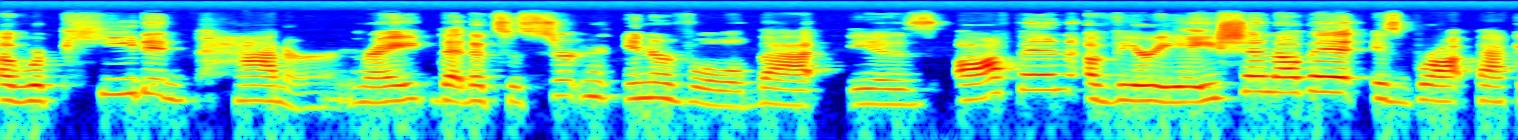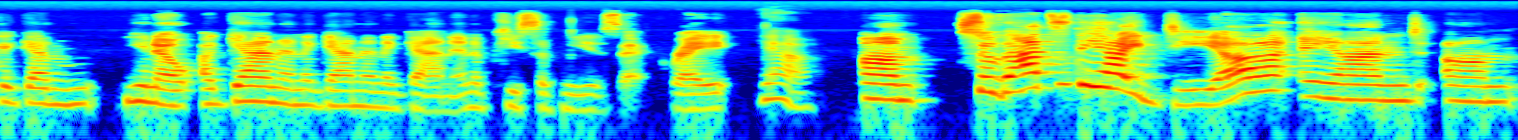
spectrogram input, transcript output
a repeated pattern, right? That it's a certain interval that is often a variation of it is brought back again, you know, again and again and again in a piece of music, right? Yeah. Um, so that's the idea, and um,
